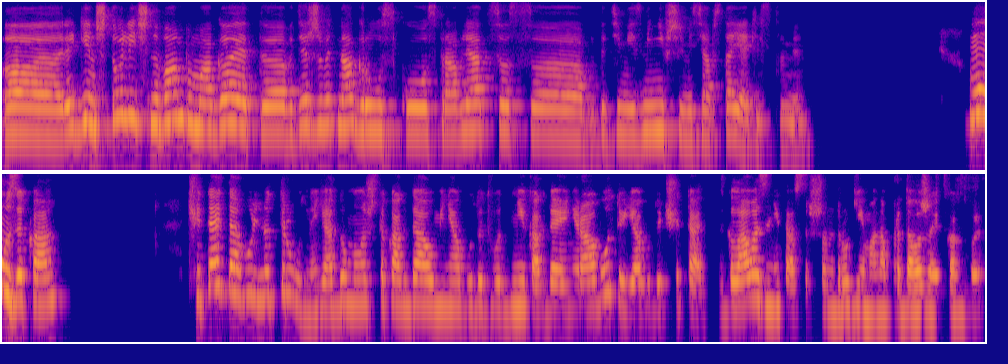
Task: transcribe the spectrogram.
А, Регин, что лично вам помогает э, выдерживать нагрузку, справляться с э, вот этими изменившимися обстоятельствами? Музыка. Читать довольно трудно. Я думала, что когда у меня будут вот дни, когда я не работаю, я буду читать. Голова занята совершенно другим, она продолжает как бы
